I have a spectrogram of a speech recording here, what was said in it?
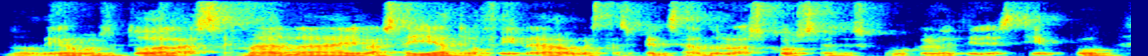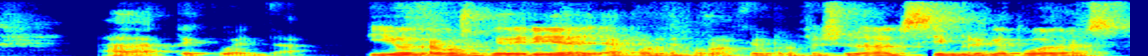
¿no? digamos, toda la semana y vas ahí atocinado, que estás pensando en las cosas, es como que no tienes tiempo a darte cuenta. Y otra cosa que diría, ya por de formación profesional, siempre que puedas,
